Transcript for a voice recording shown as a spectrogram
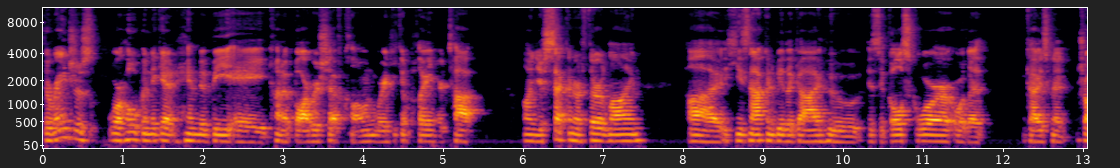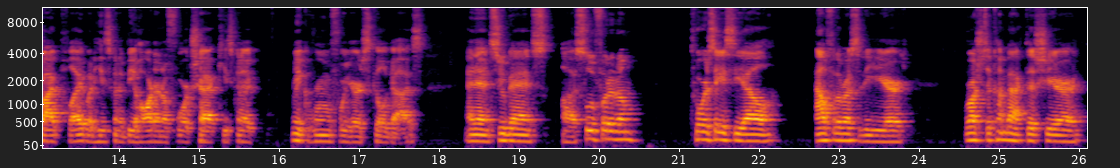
the Rangers were hoping to get him to be a kind of Barbashev clone where he can play in your top, on your second or third line. Uh, he's not going to be the guy who is a goal scorer or the guy who's going to drive play, but he's going to be hard on a four forecheck. He's going to make room for your skill guys. And then Subban uh, slew footed him towards ACL, out for the rest of the year. Rushed to come back this year,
